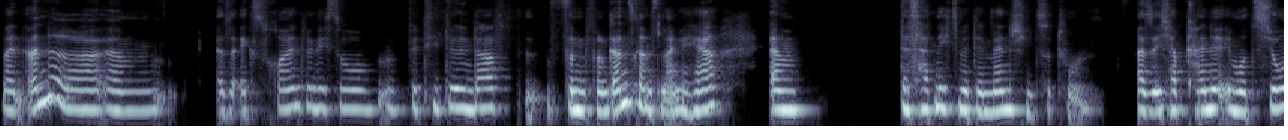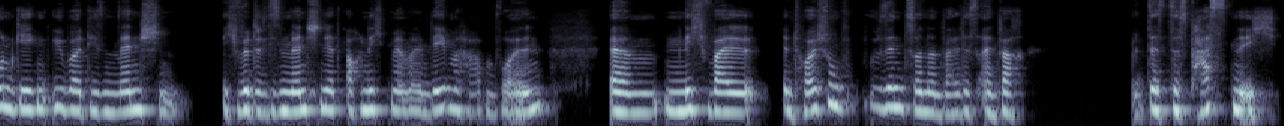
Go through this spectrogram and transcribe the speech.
Mein anderer, ähm, also Ex-Freund, wenn ich so betiteln darf, von, von ganz, ganz lange her, ähm, das hat nichts mit dem Menschen zu tun. Also ich habe keine Emotion gegenüber diesen Menschen. Ich würde diesen Menschen jetzt auch nicht mehr in meinem Leben haben wollen. Ähm, nicht, weil Enttäuschung sind, sondern weil das einfach, das, das passt nicht.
